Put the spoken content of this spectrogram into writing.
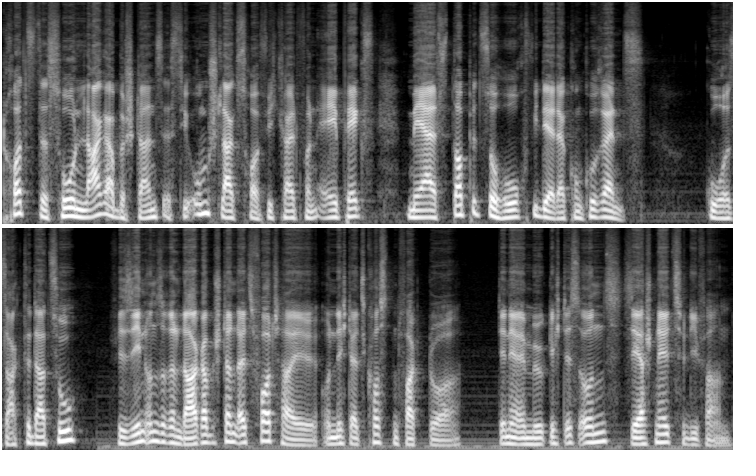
Trotz des hohen Lagerbestands ist die Umschlagshäufigkeit von Apex mehr als doppelt so hoch wie der der Konkurrenz. Gore sagte dazu, wir sehen unseren Lagerbestand als Vorteil und nicht als Kostenfaktor, denn er ermöglicht es uns, sehr schnell zu liefern.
